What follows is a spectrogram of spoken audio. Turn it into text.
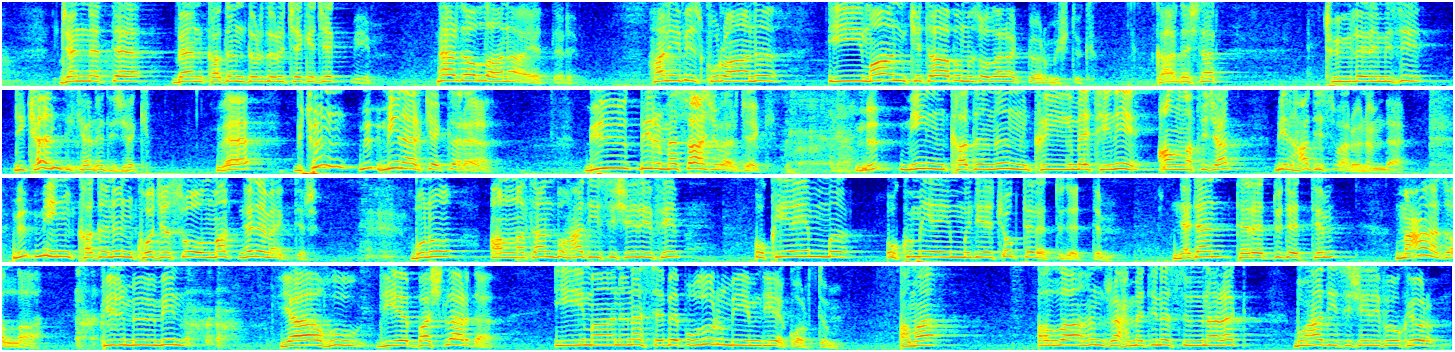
cennette ben kadın dırdırı çekecek miyim? Nerede Allah'ın ayetleri? Hani biz Kur'an'ı iman kitabımız olarak görmüştük. Kardeşler, tüylerimizi diken diken edecek ve bütün mümin erkeklere büyük bir mesaj verecek. Mümin kadının kıymetini anlatacak bir hadis var önümde. Mümin kadının kocası olmak ne demektir? Bunu anlatan bu hadisi şerifi okuyayım mı, okumayayım mı diye çok tereddüt ettim. Neden tereddüt ettim? Maazallah bir mümin yahu diye başlar da imanına sebep olur muyum diye korktum. Ama Allah'ın rahmetine sığınarak bu hadisi şerifi okuyorum.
